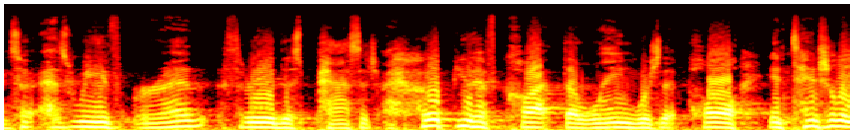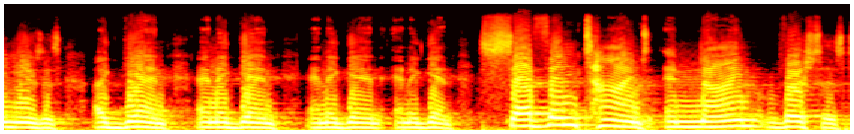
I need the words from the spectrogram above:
And so, as we've read through this passage, I hope you have caught the language that Paul intentionally uses again and again and again and again. Seven times in nine verses,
